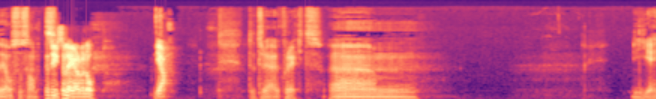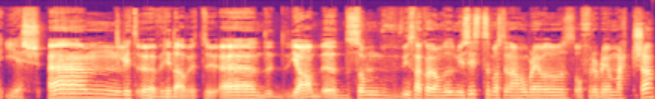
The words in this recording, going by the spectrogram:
det er også sant. Hvis ikke så legger han vel opp. Ja. Det tror jeg er korrekt. Um, yes. Um, litt øvrig, da, vet du. Uh, ja, eh, som vi snakka om det mye sist, Sebastian Aho ble jo Offeret ble jo matcha.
